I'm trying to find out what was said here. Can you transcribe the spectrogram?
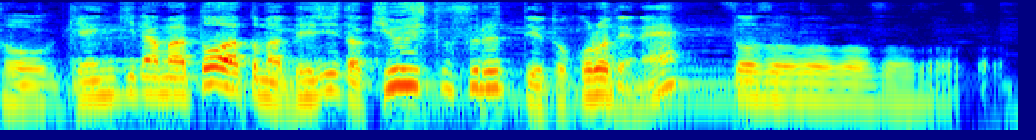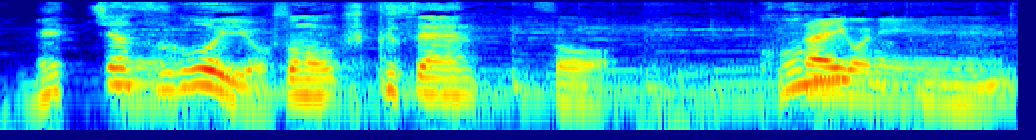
そう、元気玉と、あとまあベジータを救出するっていうところでね。そうそうそうそうそうめっちゃすごいよ、その伏線。そう。最後にうん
